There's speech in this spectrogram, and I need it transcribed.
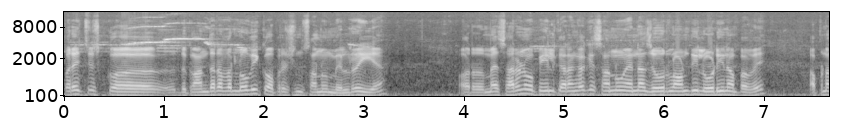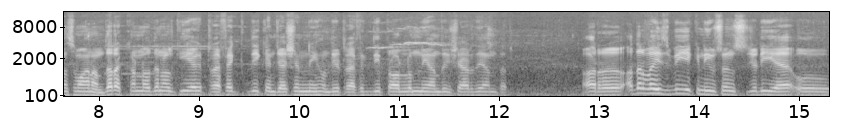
ਪਰ ਇਹ 'ਚ ਕੋ- ਦੁਕਾਨਦਾਰਾਂ ਵੱਲੋਂ ਵੀ ਕੋਆਪਰੇਸ਼ਨ ਸਾਨੂੰ ਮਿਲ ਰਹੀ ਹੈ ਔਰ ਮੈਂ ਸਾਰਿਆਂ ਨੂੰ ਅਪੀਲ ਕਰਾਂਗਾ ਕਿ ਸਾਨੂੰ ਇੰਨਾ ਜ਼ੋਰ ਲਾਉਣ ਦੀ ਲੋੜ ਹੀ ਨਾ ਪਵੇ। ਆਪਣਾ ਸਮਾਨ ਅੰਦਰ ਰੱਖਣ ਉਹਦੇ ਨਾਲ ਕੀ ਹੈ ਟ੍ਰੈਫਿਕ ਦੀ ਕੰਜੈਸ਼ਨ ਨਹੀਂ ਹੁੰਦੀ ਟ੍ਰੈਫਿਕ ਦੀ ਪ੍ਰੋਬਲਮ ਨਹੀਂ ਆਉਂਦੀ ਸ਼ਹਿਰ ਦੇ ਅੰਦਰ। ਔਰ ਅਦਰਵਾਈਜ਼ ਵੀ ਇੱਕ ਨਿਊਸੈਂਸ ਜਿਹੜੀ ਹੈ, ਉਹ,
